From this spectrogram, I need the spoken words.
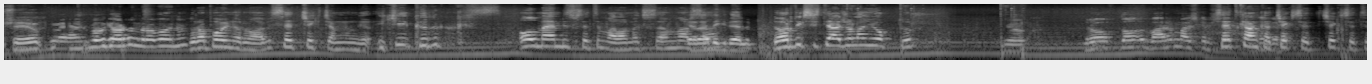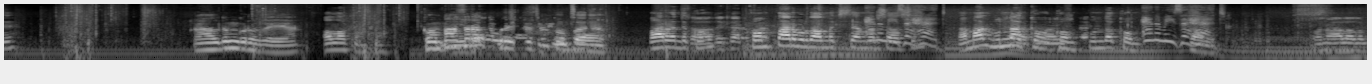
Ee, şey yok mu ya? Bu gördün mü Robo oyunu? drop oynuyorum abi. Set çekeceğim. İki kırık olmayan bir setim var. Almak isteyen Gel varsa. hadi gidelim. 4x ihtiyacı olan yoktur. Yok. Drop do- var mı başka bir şey? Set kanka Size çek göre. set çek seti. Aldım Groza'yı ya. Allah kanka. Kompansör attım buraya istiyorsan Sıkıntı kompansör. Var bende komp. Araba- Komp var burada almak isteyen varsa Enemies alsın. ahead! Tamam abi bunda Tamam, komp, komp işte. bunda komp. Enemies ahead! Onu alalım.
